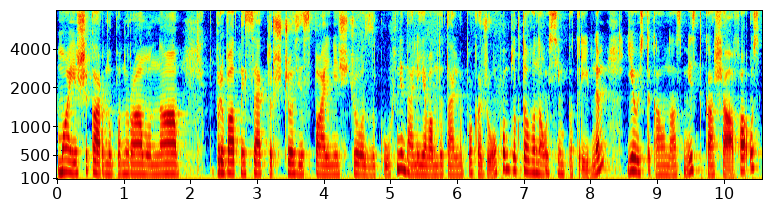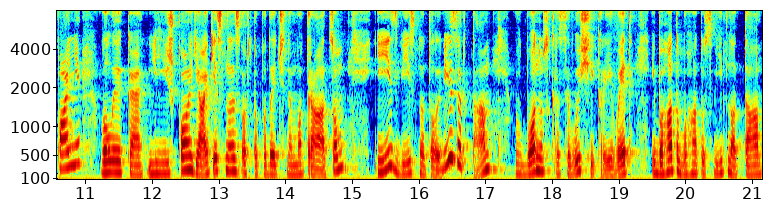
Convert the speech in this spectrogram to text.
Має шикарну панораму на приватний сектор, що зі спальні, що з кухні. Далі я вам детально покажу. Комплектована усім потрібним. Є ось така у нас містка шафа у спальні, велике ліжко, якісне з ортопедичним матрацом. І, звісно, телевізор та в бонус красивущий краєвид і багато-багато світла та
